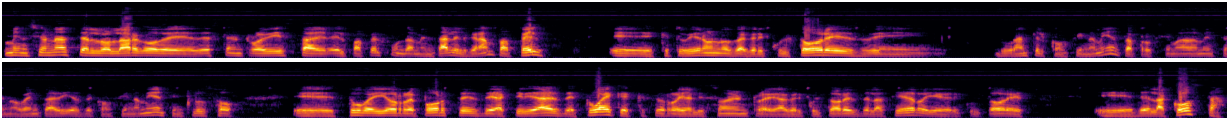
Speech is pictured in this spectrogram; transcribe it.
mencionaste a lo largo de, esta entrevista el, papel fundamental, el gran papel eh, que tuvieron los agricultores durante el confinamiento, aproximadamente 90 días de confinamiento, incluso eh, tuve yo reportes de actividades de trueque que se realizó entre agricultores de la sierra y agricultores eh, de la costa.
